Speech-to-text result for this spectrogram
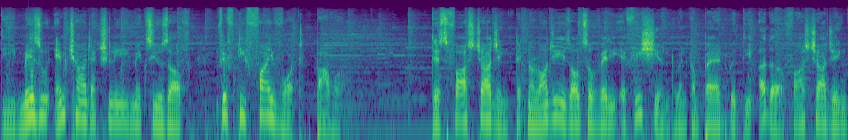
The Meizu mCharge actually makes use of 55 watt power. This fast charging technology is also very efficient when compared with the other fast charging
